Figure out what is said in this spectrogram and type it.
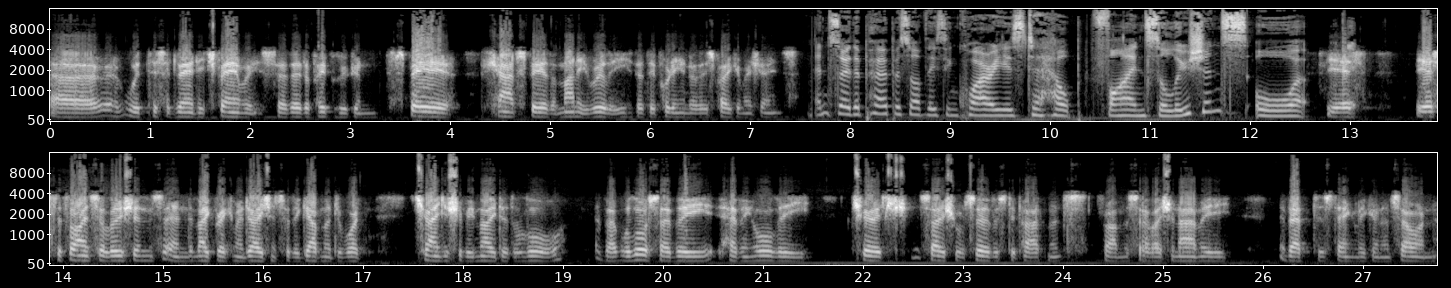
uh, with disadvantaged families. So they're the people who can spare can't spare the money really that they're putting into these poker machines. And so the purpose of this inquiry is to help find solutions or Yes. Yes, to find solutions and to make recommendations to the government of what changes should be made to the law. But we'll also be having all the church social service departments from the Salvation Army, Baptist, Anglican, and so on.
